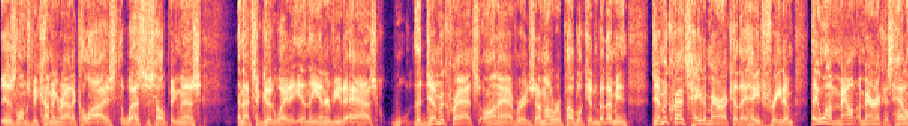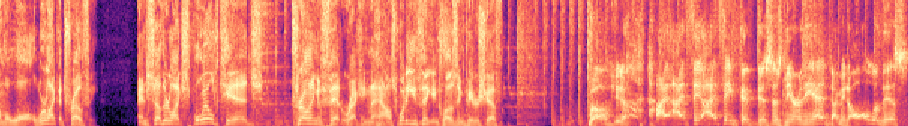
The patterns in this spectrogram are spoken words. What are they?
Islam's becoming radicalized. The West is helping this. And that's a good way to end the interview to ask. The Democrats, on average, I'm not a Republican, but I mean, Democrats hate America. They hate freedom. They want to mount America's head on the wall. We're like a trophy. And so they're like spoiled kids throwing a fit, wrecking the house. What do you think in closing, Peter Schiff? Well, you know, I, I, think I think that this is near the end. I mean, all of this,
